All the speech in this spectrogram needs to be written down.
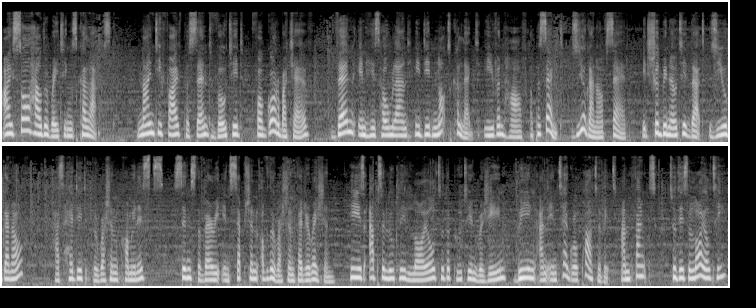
I saw how the ratings collapsed. 95% voted for Gorbachev. Then, in his homeland, he did not collect even half a percent, Zyuganov said. It should be noted that Zyuganov has headed the Russian communists since the very inception of the Russian Federation. He is absolutely loyal to the Putin regime, being an integral part of it. And thanks to this loyalty,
